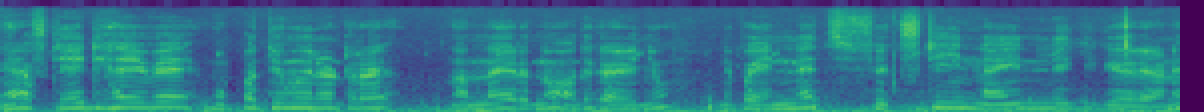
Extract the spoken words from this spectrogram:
ഞാൻ സ്റ്റേറ്റ് ഹൈവേ മുപ്പത്തിമൂന്ന് കിലോമീറ്റർ നന്നായിരുന്നു. അത് കഴിഞ്ഞു. ഇനിയിപ്പോൾ എൻ എച്ച് ഫിഫ്റ്റി നയനിലേക്ക് കയറുകയാണ്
